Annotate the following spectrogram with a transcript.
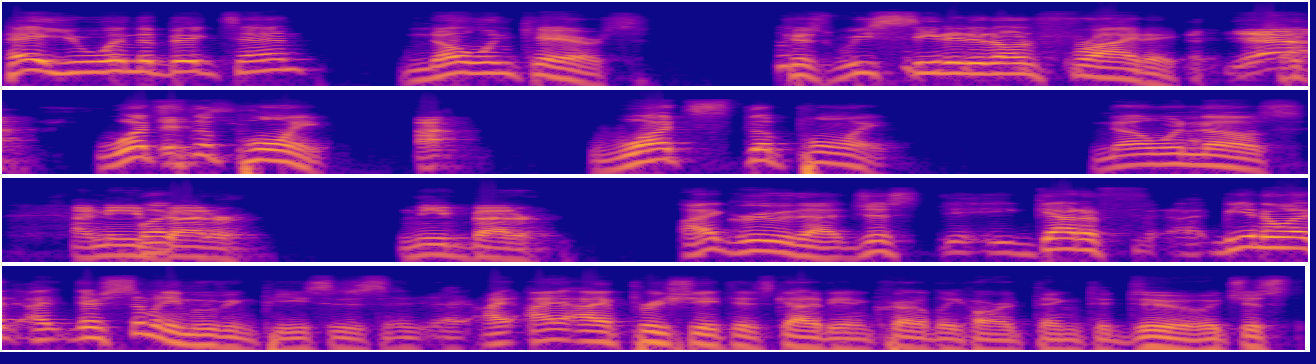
hey, you win the Big Ten, no one cares because we seeded it on Friday. Yeah. What's It's- the point? I- What's the point? No one knows. I need But- better. Need better. I agree with that. Just you got to, you know what? I, there's so many moving pieces. I, I, I appreciate that it's got to be an incredibly hard thing to do. It just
